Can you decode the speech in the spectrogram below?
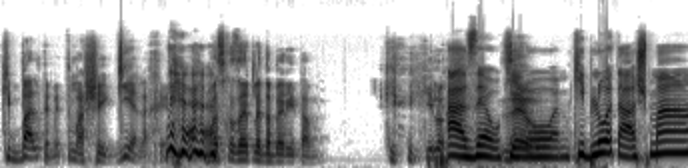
קיבלתם את מה שהגיע לכם ואז חוזרת לדבר איתם. כאילו אה זהו, זהו. כאילו הם קיבלו את האשמה,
